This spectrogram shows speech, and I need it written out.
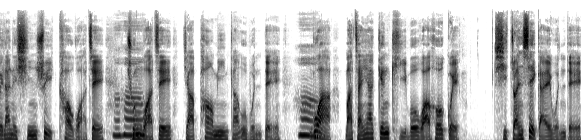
月咱的薪水扣偌济，剩偌济食泡面敢有问题？嗯。我嘛知影景气无偌好过，是全世界的问题。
